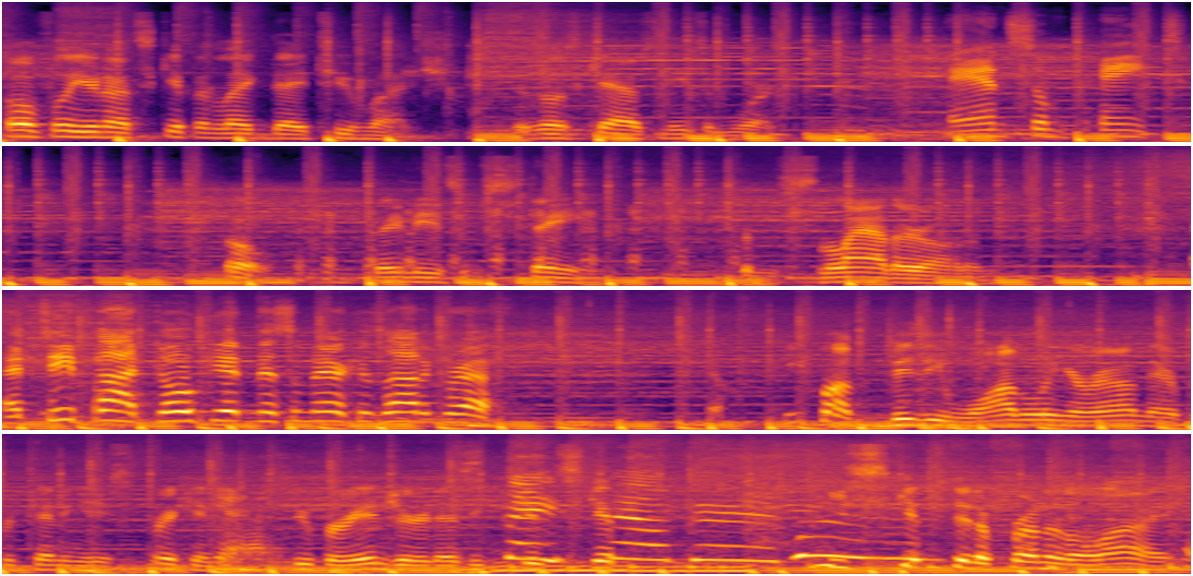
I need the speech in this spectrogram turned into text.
hopefully you're not skipping leg day too much because those calves need some work. And some paint. Oh, they need some stain, some slather on them. At Teapot, go get Miss America's autograph. Teapot's busy waddling around there pretending he's freaking Yeah. super injured as he Space skips, Mountain! he skips to the front of the line.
